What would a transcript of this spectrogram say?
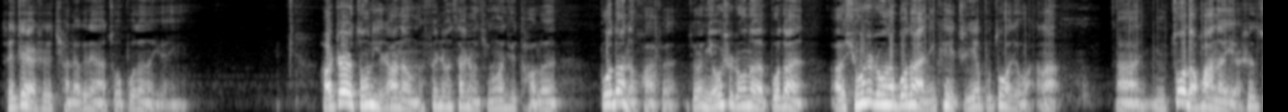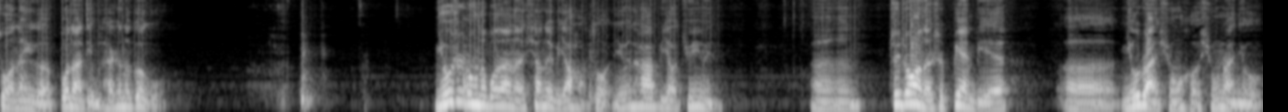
所以这也是强调跟大家做波段的原因。好，这是总体上呢，我们分成三种情况去讨论波段的划分，就是牛市中的波段，呃，熊市中的波段，你可以直接不做就完了啊。你做的话呢，也是做那个波段底部抬升的个股。牛市中的波段呢，相对比较好做，因为它比较均匀。嗯，最重要的是辨别呃牛转熊和熊转牛，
